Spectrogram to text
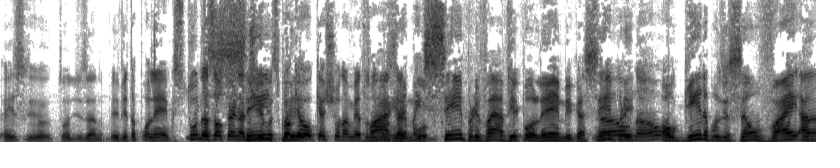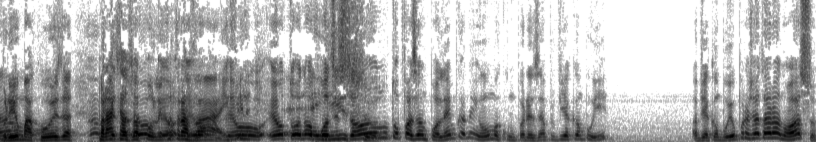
É isso que eu estou dizendo. Evita polêmicas. Estuda as alternativas. Qual que é o questionamento do Wagner, Ministério mas Público? sempre vai haver polêmica, sempre não. alguém na posição vai abrir uma coisa para Mas causar eu- polêmica eu- travar. Eu, eu tô na é oposição, isso. eu não estou fazendo polêmica nenhuma, como por exemplo Via Cambuí. A Via Cambuí, o projeto era nosso.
